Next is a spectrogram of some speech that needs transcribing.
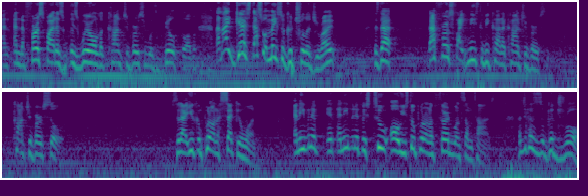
And and the first fight is, is where all the controversy was built off. And I guess that's what makes a good trilogy, right? Is that that first fight needs to be kind of controversial, controversial, so that you can put on a second one. And even if and, and even if it's two, oh, you still put on a third one sometimes. That's because it's a good draw.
